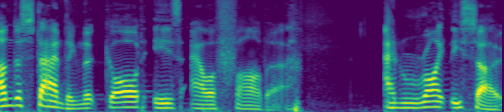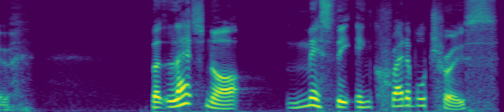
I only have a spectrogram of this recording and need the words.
understanding that God is our Father, and rightly so. But let's not miss the incredible truth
